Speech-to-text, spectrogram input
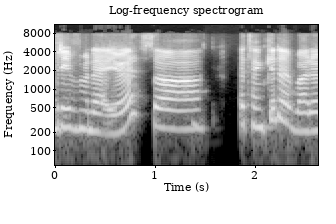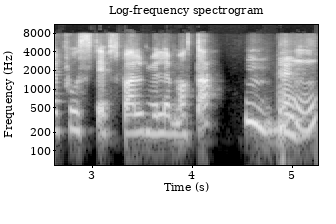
drive med det jeg gjør. Så jeg tenker det er bare positivt på alle mulige måter. Mm. Mm.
